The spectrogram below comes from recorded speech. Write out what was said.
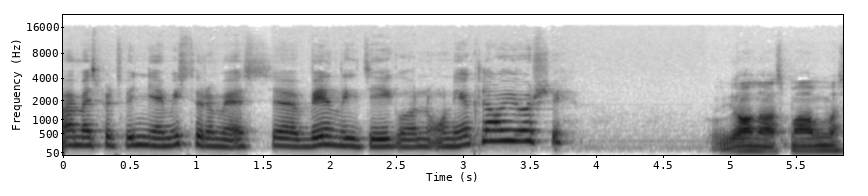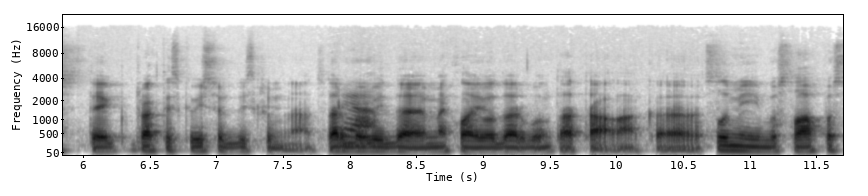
vai mēs pret viņiem izturamies eh, vienlīdzīgi un, un iekļaujoši. Jaunās mammas tiek praktiski visur diskriminētas. Darba Jā. vidē, meklējot darbu un tā tālāk. Slimības lapas.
